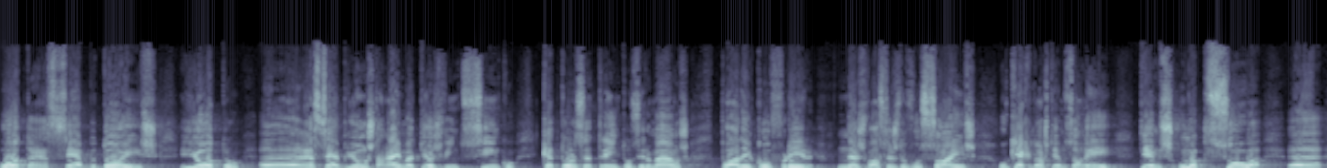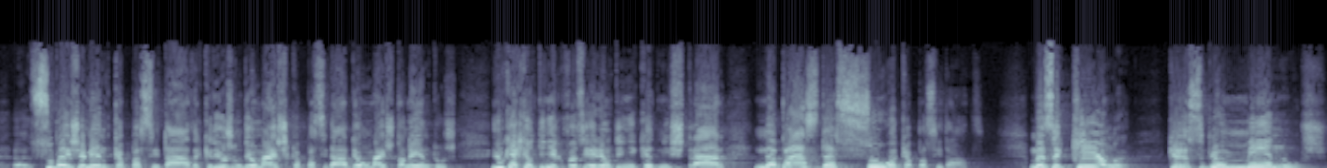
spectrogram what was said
outro recebe dois e outro uh, recebe um, lá em Mateus 25, 14 a 30, os irmãos podem conferir nas vossas devoções. O que é que nós temos ali? Temos uma pessoa uh, uh, subejamente capacitada, que Deus lhe deu mais capacidade, deu mais talentos. E o que é que ele tinha que fazer? Ele tinha que administrar na base da sua capacidade. Mas aquele que recebeu menos,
